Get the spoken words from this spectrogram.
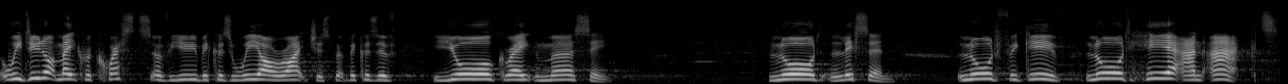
We do not make requests of you because we are righteous, but because of your great mercy. Lord, listen. Lord, forgive. Lord, hear and act.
